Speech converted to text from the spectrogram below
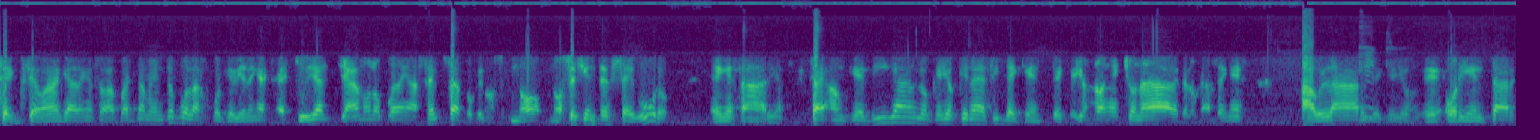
se, se, van a quedar en esos apartamentos por las, porque vienen a, a, estudiar, ya no lo pueden hacer, o sea, porque no, no, no se sienten seguros en esa área. O sea, aunque digan lo que ellos quieren decir de que, de que ellos no han hecho nada, de que lo que hacen es hablar, de que ellos eh, orientar,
